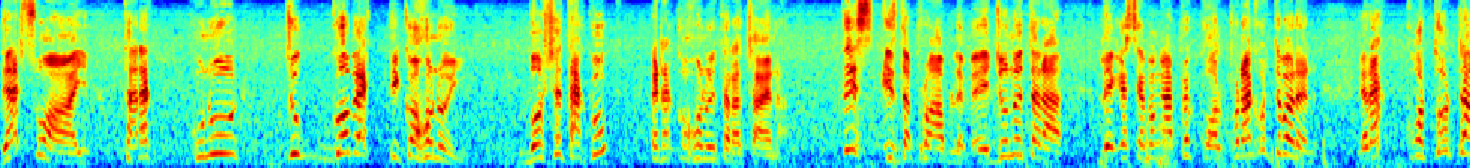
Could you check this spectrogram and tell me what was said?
দ্যাটস ওয়াই তারা কোনো যোগ্য ব্যক্তি কখনোই বসে থাকুক, এটা কখনোই তারা চায় না। দিস ইজ দ্য প্রবলেম এই জন্যই তারা লেগেছে এবং আপনি কল্পনা করতে পারেন, এরা কতটা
